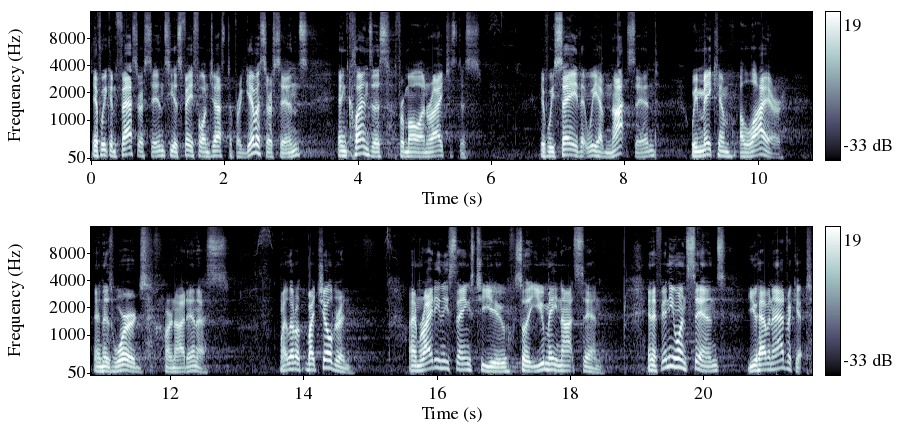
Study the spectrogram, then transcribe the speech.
If we confess our sins, He is faithful and just to forgive us our sins and cleanse us from all unrighteousness. If we say that we have not sinned, we make Him a liar, and His words are not in us. My little, my children, I am writing these things to you so that you may not sin. And if anyone sins, you have an advocate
